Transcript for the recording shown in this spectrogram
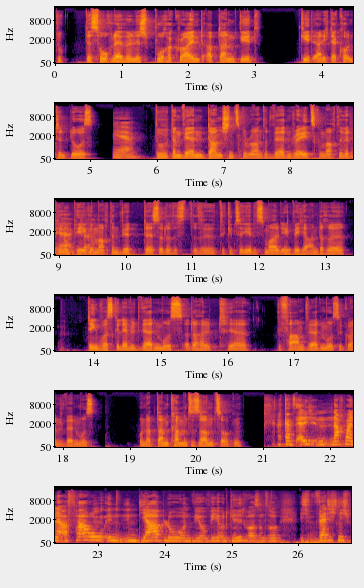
Du, das Hochleveln ist purer Grind. Ab dann geht, geht eigentlich der Content los. Ja. Yeah. Du, dann werden Dungeons gerannt, dann werden Raids gemacht, dann wird ja, PvP klar. gemacht, dann wird das oder das, also da gibt es ja jedes Mal irgendwelche andere Dinge, was gelevelt werden muss oder halt ja, gefarmt werden muss, gegrindet werden muss. Und ab dann kann man zusammen zocken. Ach, ganz ehrlich, nach meiner Erfahrung in, in Diablo und WoW und Guild Wars und so, ich werde ich nicht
